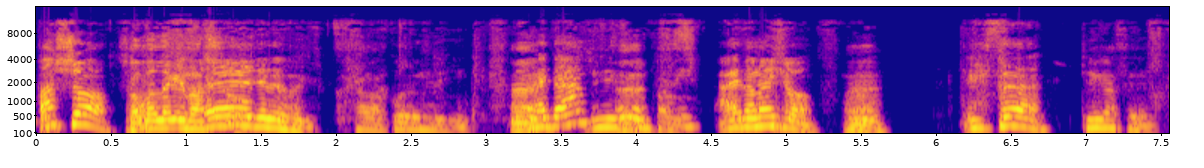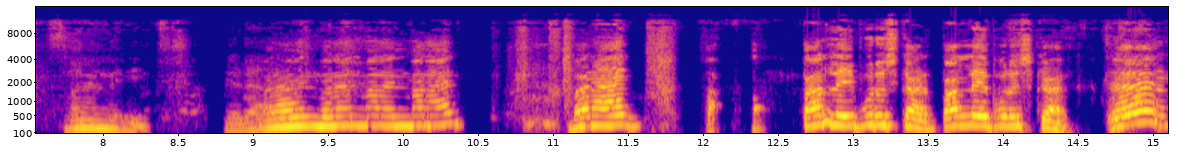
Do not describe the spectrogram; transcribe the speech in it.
পাঁচশো? সবার লাগে পাঁচশো এই যে দেখুন। হ্যাঁ, করুন দেখি। হ্যাঁ। আয়দা? দেখি হ্যাঁ। কোন নয়শো হ্যাঁ। ঠিক আছে ঠিক আছে বানান দেখি বানান বানান বানান পা- পা- পারলে এই পুরস্কার পারলে পুরস্কার। হয়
